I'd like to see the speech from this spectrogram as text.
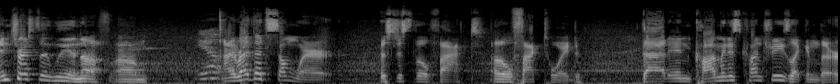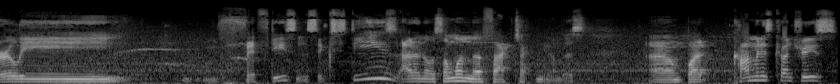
interestingly enough, um, You know, I read that somewhere. It's just a little fact, a little factoid, that in communist countries, like in the early 50s and 60s, I don't know, someone uh, fact check me on this. Um, but communist countries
